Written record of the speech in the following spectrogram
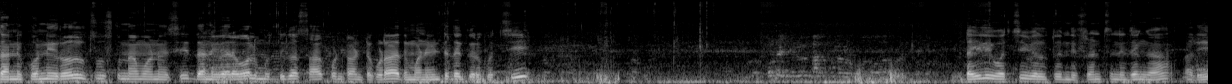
దాన్ని కొన్ని రోజులు చూసుకున్నాం అనేసి దాన్ని వేరే వాళ్ళు ముద్దుగా సాకుంటా అంటే కూడా అది మన ఇంటి దగ్గరకు వచ్చి డైలీ వచ్చి వెళ్తుంది ఫ్రెండ్స్ నిజంగా అది.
